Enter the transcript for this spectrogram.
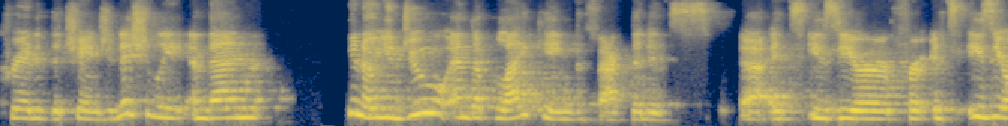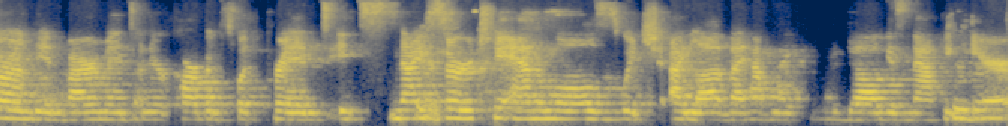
created the change initially, and then you know you do end up liking the fact that it's uh, it's easier for it's easier on the environment on your carbon footprint. It's nicer to animals, which I love. I have my, my dog is napping here,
